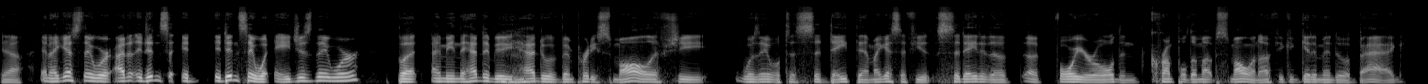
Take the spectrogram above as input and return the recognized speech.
yeah. And I guess they were. I it didn't say it. It didn't say what ages they were, but I mean they had to be Mhm. had to have been pretty small if she was able to sedate them. I guess if you sedated a, a four year old and crumpled them up small enough, you could get them into a bag.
